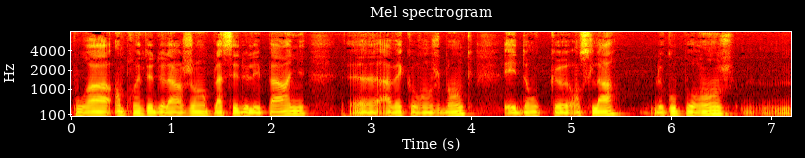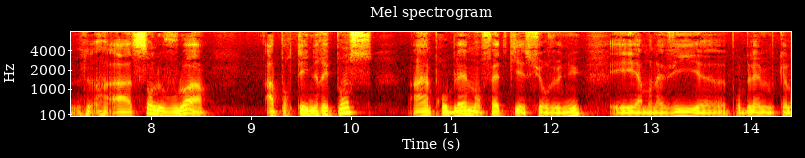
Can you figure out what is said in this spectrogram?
pourra emprunter de l'argent, placer de l'épargne euh, avec Orange Bank. Et donc, euh, en cela, le groupe Orange a, sans le vouloir, apporté une réponse à un problème en fait qui est survenu et à mon avis euh, problème auquel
